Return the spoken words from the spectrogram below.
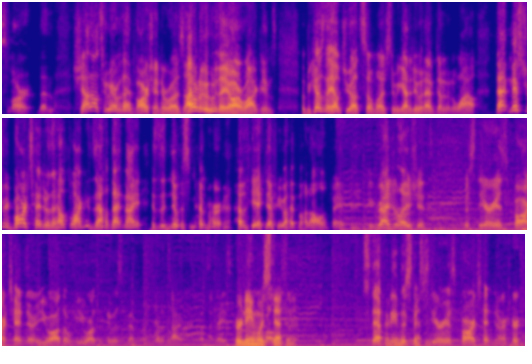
smart. Then shout out to whoever that bartender was. I don't know who they are, Watkins, but because they helped you out so much that we got to do it. I haven't done it in a while. That mystery bartender that helped Watkins out that night is the newest member of the AWI Pod Hall of Fame. Congratulations, mysterious bartender. You are the you are the newest member. What a title. That's amazing. Her name was Well Stephanie. deserved. Stephanie, the Stephanie. mysterious bartender.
